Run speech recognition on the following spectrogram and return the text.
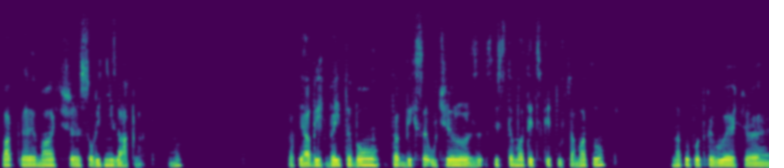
pak eh, máš eh, solidní základ. Jo? Tak já bych bej tebou, tak bych se učil systematicky tu samatu. Na to potřebuješ eh,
